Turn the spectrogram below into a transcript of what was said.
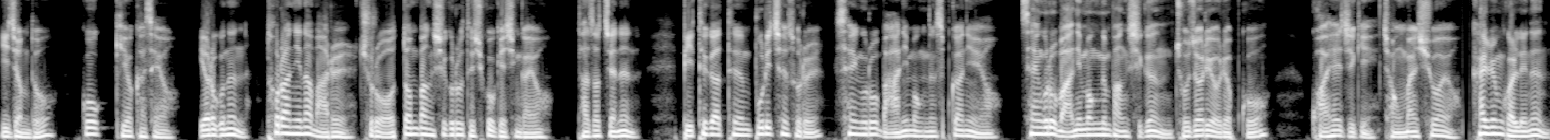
이 점도 꼭 기억하세요. 여러분은 토란이나 말을 주로 어떤 방식으로 드시고 계신가요? 다섯째는 비트 같은 뿌리 채소를 생으로 많이 먹는 습관이에요. 생으로 많이 먹는 방식은 조절이 어렵고 과해지기 정말 쉬워요. 칼륨 관리는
